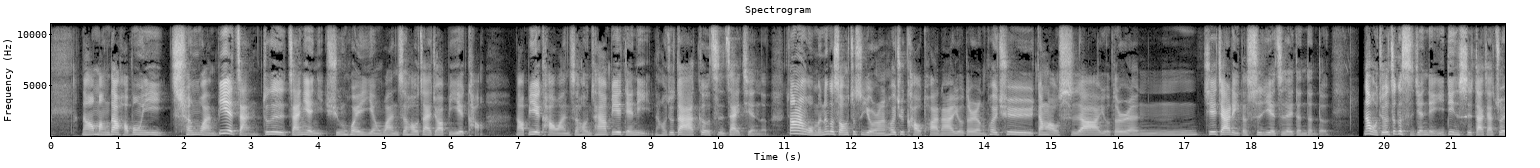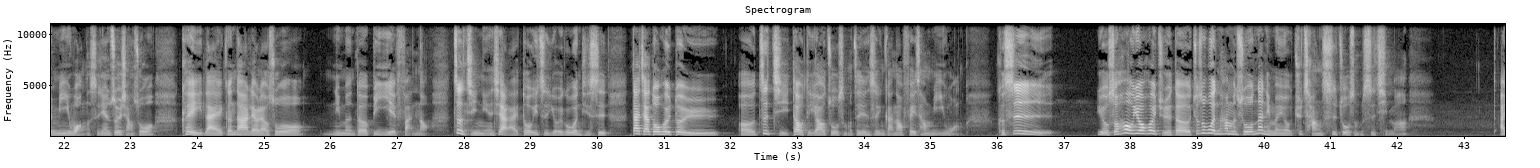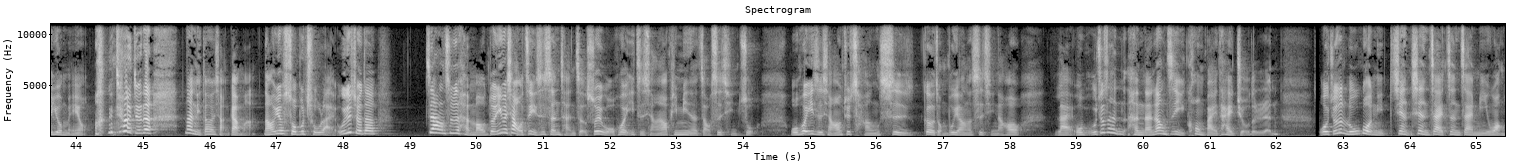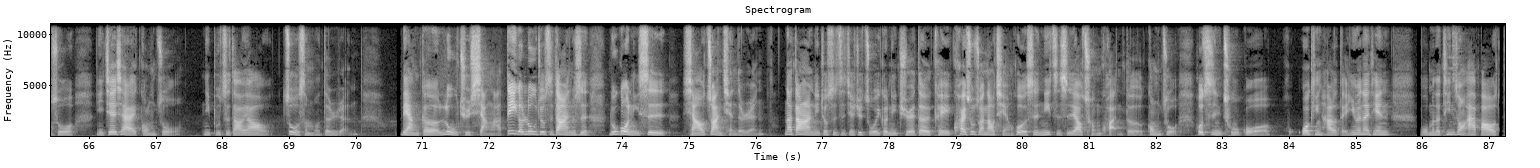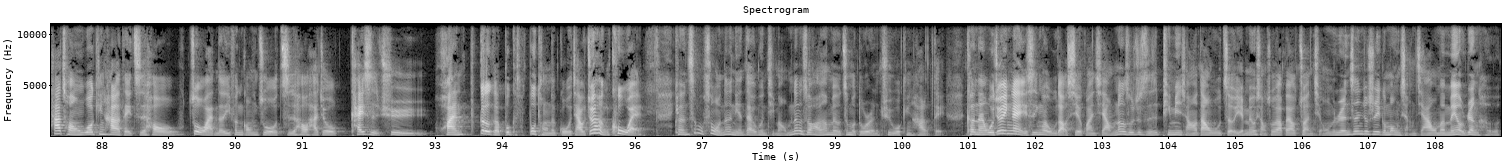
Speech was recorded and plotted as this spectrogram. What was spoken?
然后忙到好不容易撑完毕业展，就是展演巡回演完之后，再就要毕业考。然后毕业考完之后，你参加毕业典礼，然后就大家各自再见了。当然，我们那个时候就是有人会去考团啊，有的人会去当老师啊，有的人接家里的事业之类等等的。那我觉得这个时间点一定是大家最迷惘的时间，所以想说可以来跟大家聊聊说你们的毕业烦恼。这几年下来都一直有一个问题是，大家都会对于呃自己到底要做什么这件事情感到非常迷惘。可是有时候又会觉得，就是问他们说：“那你们有去尝试做什么事情吗？”啊，又没有，就觉得那你到底想干嘛？然后又说不出来，我就觉得这样是不是很矛盾？因为像我自己是生产者，所以我会一直想要拼命的找事情做，我会一直想要去尝试各种不一样的事情，然后来我我就是很难让自己空白太久的人。我觉得，如果你现现在正在迷惘，说你接下来工作你不知道要做什么的人，两个路去想啊。第一个路就是，当然就是，如果你是想要赚钱的人，那当然你就是直接去做一个你觉得可以快速赚到钱，或者是你只是要存款的工作，或者是你出国 working holiday。因为那天我们的听众阿包，他从 working holiday 之后做完的一份工作之后，他就。开始去环各个不不同的国家，我觉得很酷诶。可能是我是我那个年代的问题嘛。我们那个时候好像没有这么多人去 working holiday，可能我觉得应该也是因为舞蹈系的关系啊。我们那个时候就只是拼命想要当舞者，也没有想说要不要赚钱。我们人生就是一个梦想家，我们没有任何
